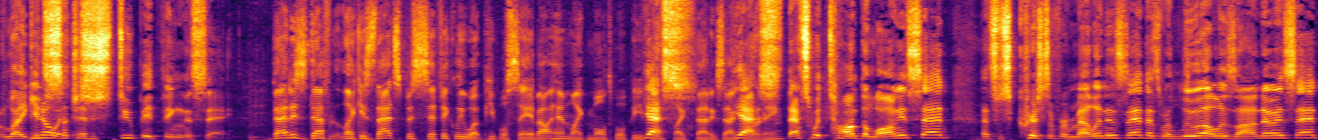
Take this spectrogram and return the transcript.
Like You it's know, such a stupid thing to say. That is definitely like is that specifically what people say about him? Like multiple people, Yes. like that exact yes. wording. That's what Tom DeLonge has said. That's what Christopher Mellon has said. That's what Lue Elizondo has said.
